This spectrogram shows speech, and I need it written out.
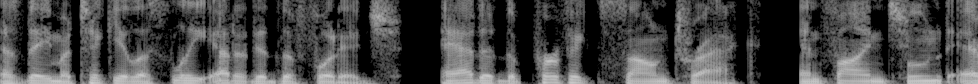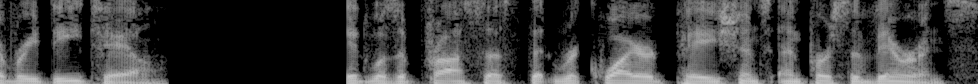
as they meticulously edited the footage, added the perfect soundtrack, and fine-tuned every detail. It was a process that required patience and perseverance,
